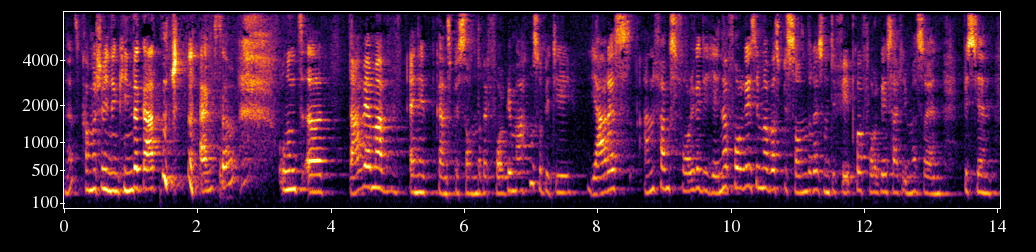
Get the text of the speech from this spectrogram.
Ne? Jetzt kommen wir schon in den Kindergarten langsam. Und äh, da werden wir eine ganz besondere Folge machen, so wie die Jahresanfangsfolge. Die Jännerfolge ist immer was Besonderes und die Februarfolge ist halt immer so ein bisschen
